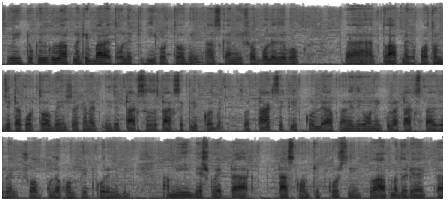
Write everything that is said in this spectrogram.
তো এই টোকেনগুলো আপনাকে বাড়াতে হলে কী কী করতে হবে? আজকে আমি সব বলে দেব। তো আপনাকে প্রথম যেটা করতে হবে, সেখানে এই যে টাক্স আছে টাক্সে ক্লিক করবেন। তো টাক্সে ক্লিক করলে আপনার এদিকে অনেকগুলো টাস্ক পাওয়া যাবেন, সবগুলা কমপ্লিট করে নেবেন। আমি বেশ কয়েকটা টাস্ক কমপ্লিট করছি। তো আপনাদেরকে একটা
